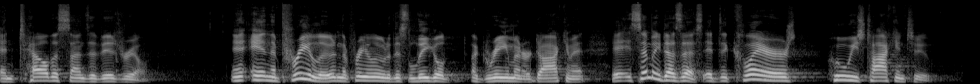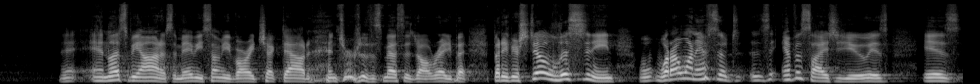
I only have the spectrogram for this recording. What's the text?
and tell the sons of Israel. In the prelude, in the prelude of this legal agreement or document, it simply does this it declares who he's talking to. And let's be honest, and maybe some of you have already checked out in terms of this message already, but, but if you're still listening, what I want to emphasize to you is, is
